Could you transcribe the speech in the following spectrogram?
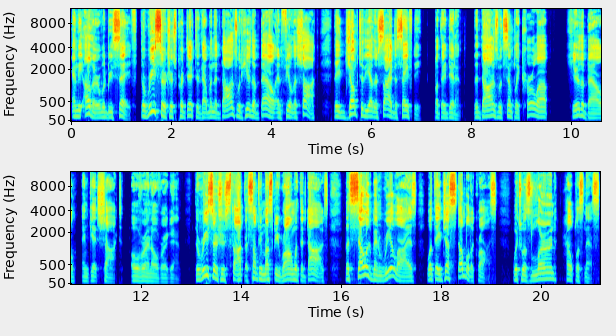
and the other would be safe. The researchers predicted that when the dogs would hear the bell and feel the shock, they'd jump to the other side to safety, but they didn't. The dogs would simply curl up, hear the bell, and get shocked over and over again. The researchers thought that something must be wrong with the dogs, but Seligman realized what they just stumbled across which was learned helplessness.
